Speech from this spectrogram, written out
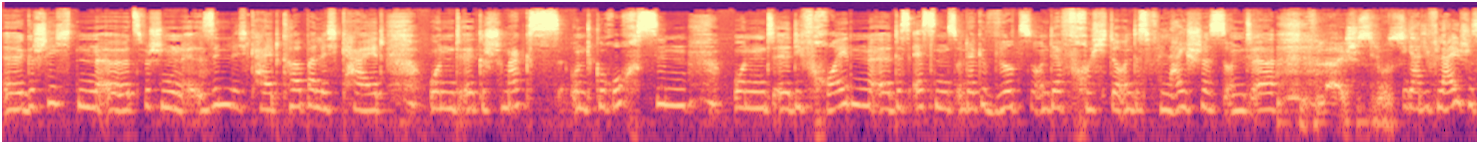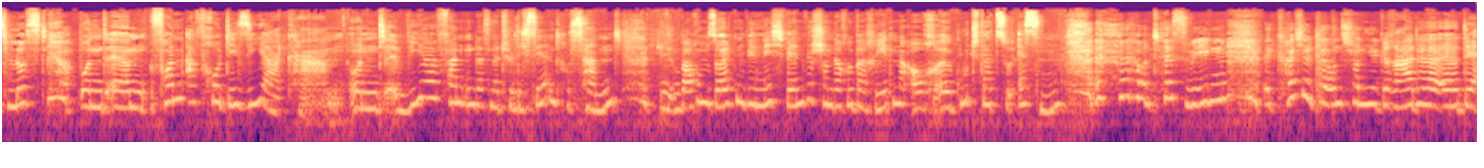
äh, Geschichten äh, zwischen Sinnlichkeit, Körperlichkeit und äh, Geschmacks- und Geruchssinn und die Freuden des Essens und der Gewürze und der Früchte und des Fleisches und die Fleischeslust. ja, die Fleischeslust und ähm, von Aphrodisiaka. Und wir fanden das natürlich sehr interessant. Warum sollten wir nicht, wenn wir schon darüber reden, auch gut dazu essen? und deswegen köchelt bei uns schon hier gerade äh, der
